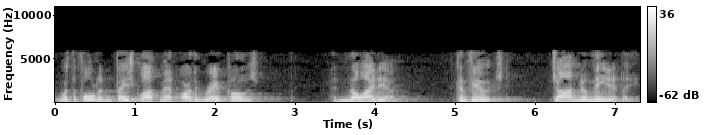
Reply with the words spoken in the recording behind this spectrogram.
what the folded face cloth meant or the grave clothes, had no idea confused. John knew immediately.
